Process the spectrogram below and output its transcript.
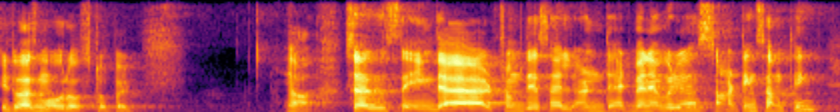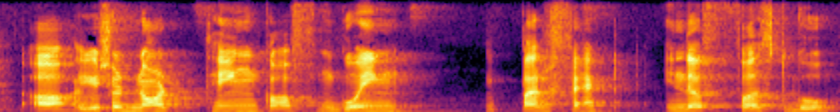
it was more of stupid. Yeah. So as i was saying that from this i learned that whenever you are starting something uh, you should not think of going perfect in the first go.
